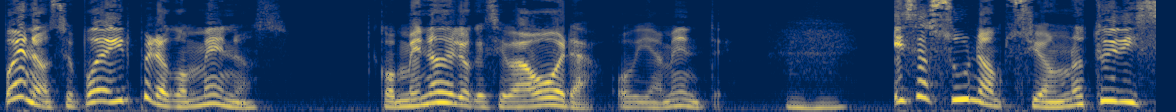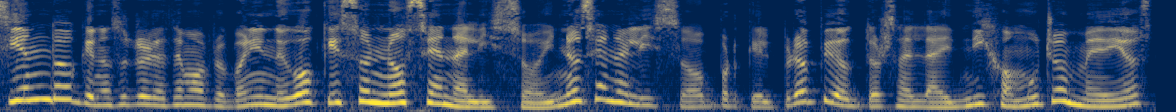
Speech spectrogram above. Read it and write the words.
bueno, se puede ir, pero con menos con menos de lo que se va ahora, obviamente. Esa es una opción. No estoy diciendo que nosotros la estemos proponiendo. Digo que eso no se analizó. Y no se analizó porque el propio doctor Saldain dijo en muchos medios,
